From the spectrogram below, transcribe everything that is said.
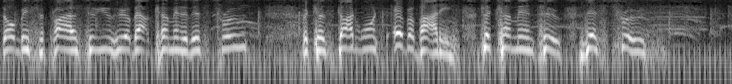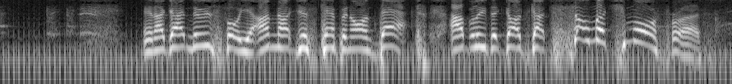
Don't be surprised who you hear about coming to this truth because God wants everybody to come into this truth. And I got news for you. I'm not just camping on that. I believe that God's got so much more for us.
